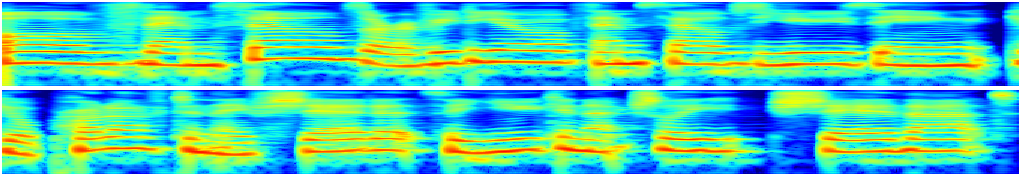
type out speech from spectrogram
of themselves or a video of themselves using your product and they've shared it. So you can actually share that.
